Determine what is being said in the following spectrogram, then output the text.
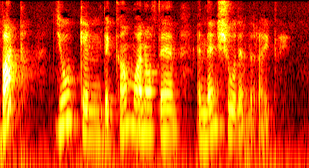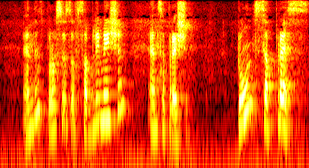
but you can become one of them and then show them the right way. And this process of sublimation and suppression. Don't suppress,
